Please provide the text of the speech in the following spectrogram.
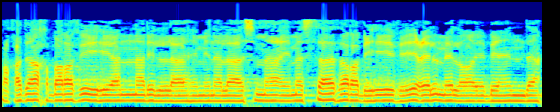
وقد أخبر فيه أن لله من الأسماء ما استاثر به في علم الغيب عنده.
